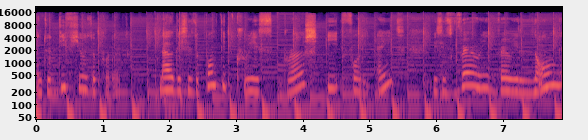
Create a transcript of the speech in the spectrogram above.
and to diffuse the product. Now this is the Pointed Crease brush E48 this is very very long.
